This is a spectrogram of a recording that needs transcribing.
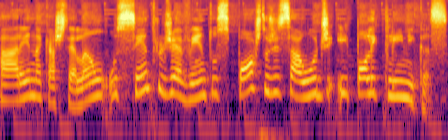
a Arena Castelão, o Centro de Eventos, postos de saúde e policlínicas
